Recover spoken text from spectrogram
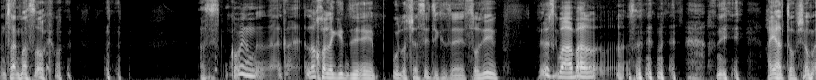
נמצא במסוק. אז כל מיני, לא יכול להגיד אה, פעולות שעשיתי, כי זה סודי. אפילו זה כבר עבר, היה טוב, שומר.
